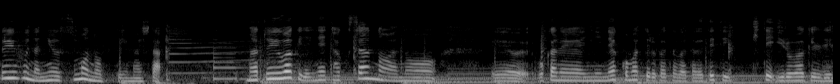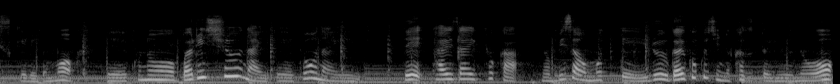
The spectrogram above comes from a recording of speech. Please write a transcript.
というふうなニュースも載っていました。まあ、というわけでねたくさんのあの、えー、お金に、ね、困っている方々が出てきているわけですけれども、えー、このバリ州内、えー、島内で滞在許可のビザを持っている外国人の数というのを、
